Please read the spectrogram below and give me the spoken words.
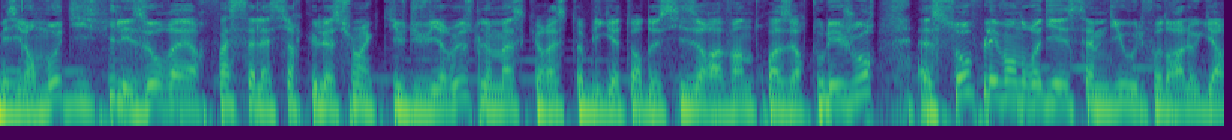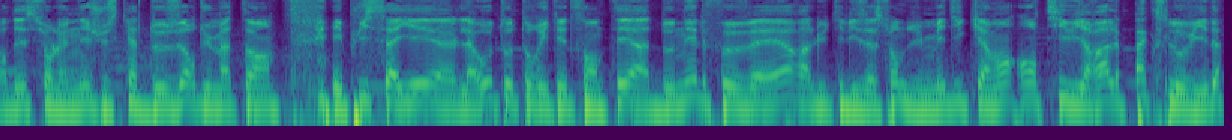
mais il en modifie les horaires face à la circulation active du virus. Le masque reste obligatoire de 6h à 23h tous les jours, sauf les vendredis et samedis où il faudra le garder sur le nez jusqu'à 2h du matin. Et puis ça y est, la haute autorité de santé a donné le feu vert à l'utilisation du médicament antiviral Paxlovid,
